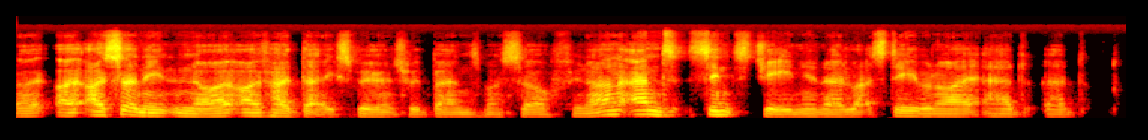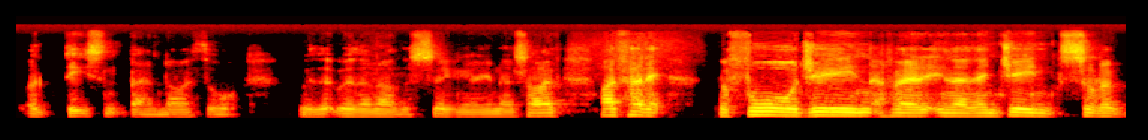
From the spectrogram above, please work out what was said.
I, I, certainly you know I, have had that experience with bands myself, you know, and, and since Gene, you know, like Steve and I had, had a decent band, I thought, with with another singer, you know. So I've I've had it before Gene, I've had it, you know, then Gene sort of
